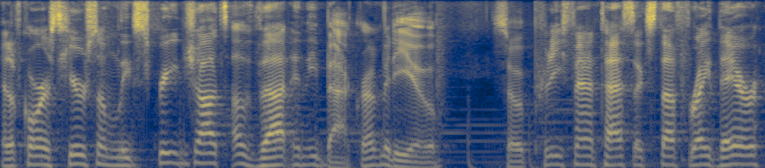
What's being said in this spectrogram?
And of course, here's some leaked screenshots of that in the background video. So pretty fantastic stuff right there.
